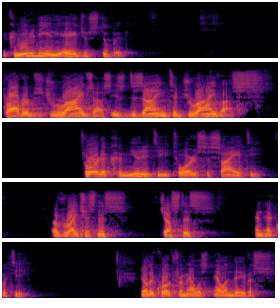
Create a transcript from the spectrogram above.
the community in the age of stupid, Proverbs drives us, is designed to drive us toward a community, toward a society of righteousness, justice, and equity. Another quote from Ellen Davis.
